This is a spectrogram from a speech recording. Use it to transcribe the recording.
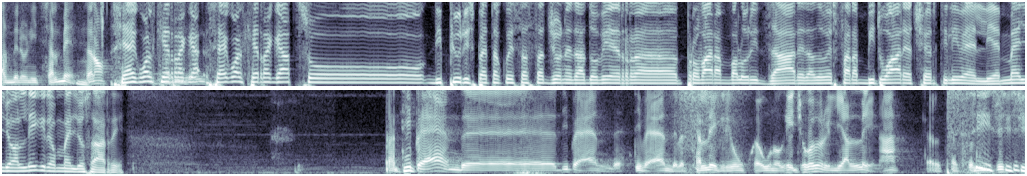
almeno inizialmente, no? Se hai, qualche raga- se hai qualche ragazzo di più rispetto a questa stagione da dover eh, provare a valorizzare, da dover far abituare a certi livelli, è meglio Allegri o meglio Sarri? Ma Dipende, dipende, dipende, perché Allegri comunque è uno che i giocatori li allena, eh. Cioè, Sì, sì, sì,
